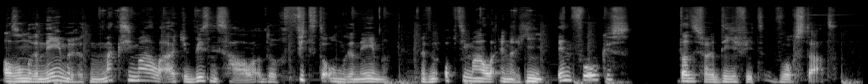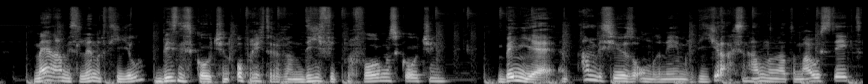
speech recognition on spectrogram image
Als ondernemer het maximale uit je business halen door fit te ondernemen met een optimale energie en focus, dat is waar DigiFit voor staat. Mijn naam is Lennart Gielen, business coach en oprichter van DigiFit Performance Coaching. Ben jij een ambitieuze ondernemer die graag zijn handen uit de mouwen steekt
